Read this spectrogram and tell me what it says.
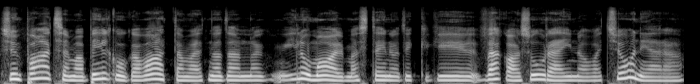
sümpaatsema pilguga vaatama, et nad on nagu ilumaailmas teinud ikkagi väga suure innovatsiooni ära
